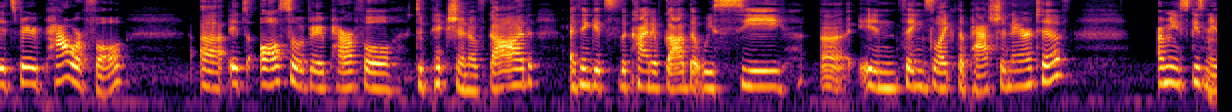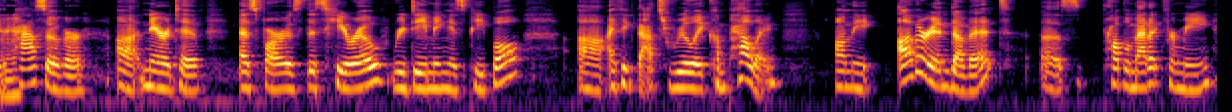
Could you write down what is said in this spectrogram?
it's very powerful. Uh, it's also a very powerful depiction of God. I think it's the kind of God that we see uh, in things like the Passion narrative. I mean, excuse me, the Passover uh, narrative, as far as this hero redeeming his people. Uh, I think that's really compelling. On the other end of it, uh, problematic for me,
